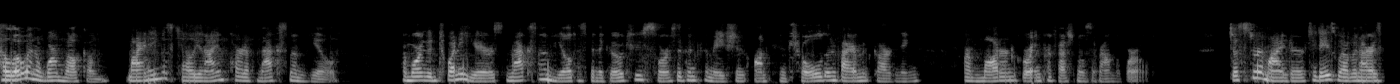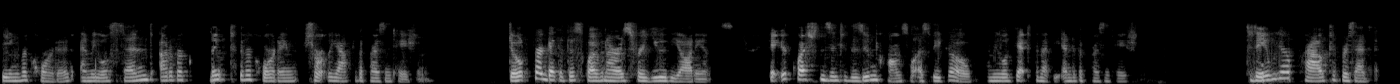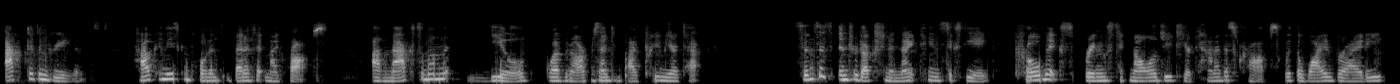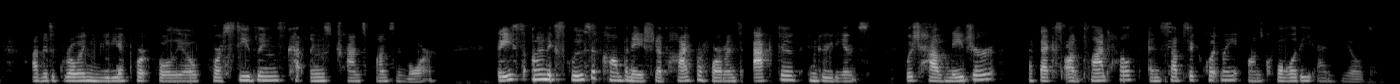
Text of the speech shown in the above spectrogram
Hello and a warm welcome. My name is Kelly and I am part of Maximum Yield. For more than 20 years, Maximum Yield has been the go-to source of information on controlled environment gardening for modern growing professionals around the world. Just a reminder, today's webinar is being recorded and we will send out a link to the recording shortly after the presentation. Don't forget that this webinar is for you, the audience. Get your questions into the Zoom console as we go, and we will get to them at the end of the presentation. Today, we are proud to present active ingredients. How can these components benefit my crops? A maximum yield webinar presented by Premier Tech. Since its introduction in 1968, ProMix brings technology to your cannabis crops with a wide variety of its growing media portfolio for seedlings, cutlings, transplants, and more. Based on an exclusive combination of high performance active ingredients which have major effects on plant health and subsequently on quality and yield.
